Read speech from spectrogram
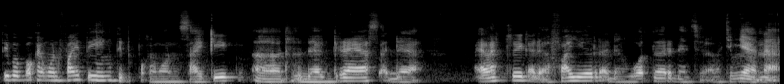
tipe Pokemon fighting tipe Pokemon psychic uh, terus ada grass ada electric ada fire ada water dan segala macamnya. Nah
